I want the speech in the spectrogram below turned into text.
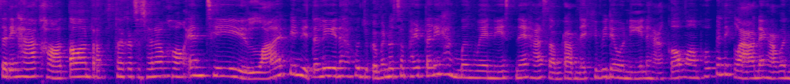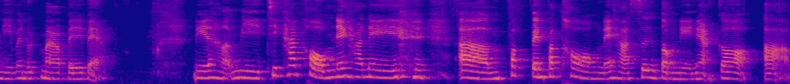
สวัสดีค่ะ ขอต้อนรับทุกท่านเข้าสู่ช่องของ NT Live in Italy นะคะ คุณอยู่กับมนุษย์สไปอิตาลีแห่งเมืองเวนิสนะคะสำหรับในคลิปวิดีโอนี้นะคะ ก็มาพบกันอีกแล้วนะคะ วันนี้มนุษย์มาเป็นแบบนี่นะคะ มีที่คาดผมนะคะในอ่าฟักเป็นฟักทองนะคะ ซึ่งตรงนี้เนี่ยก็อ่า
